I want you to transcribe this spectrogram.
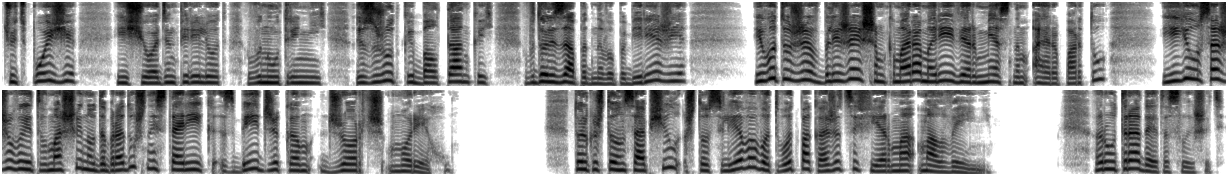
Чуть позже еще один перелет, внутренний, с жуткой болтанкой вдоль западного побережья, и вот уже в ближайшем к Марама-Ривер местном аэропорту ее усаживает в машину добродушный старик с бейджиком Джордж Мореху. Только что он сообщил, что слева вот-вот покажется ферма Малвейни. Рут рада это слышать.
